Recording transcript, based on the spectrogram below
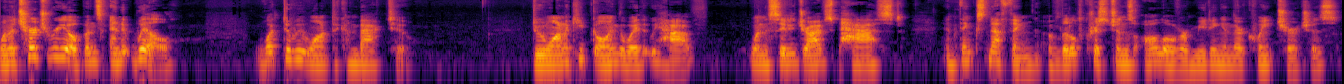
When the church reopens, and it will, what do we want to come back to? Do we want to keep going the way that we have? When the city drives past and thinks nothing of little Christians all over meeting in their quaint churches?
